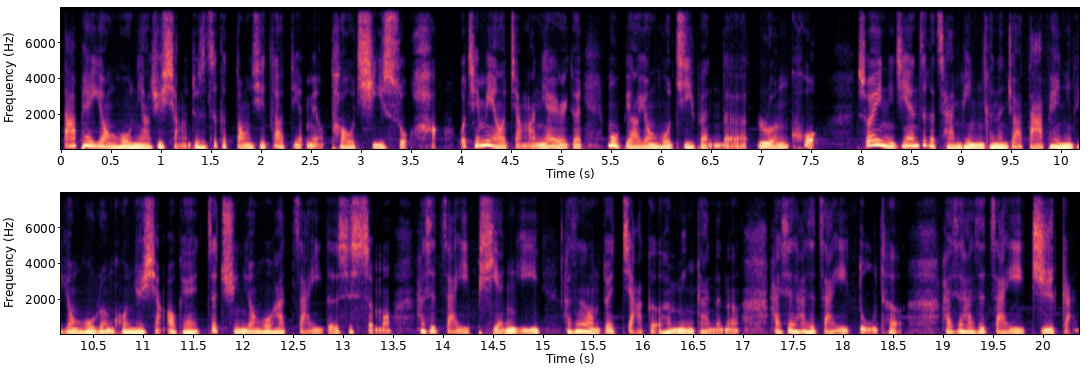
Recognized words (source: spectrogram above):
搭配用户，你要去想的就是这个东西到底有没有投其所好。我前面有讲嘛，你要有一个目标用户基本的轮廓。所以你今天这个产品，你可能就要搭配你的用户轮廓，你去想，OK，这群用户他在意的是什么？他是在意便宜，他是那种对价格很敏感的呢？还是他是在意独特？还是他是在意质感？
